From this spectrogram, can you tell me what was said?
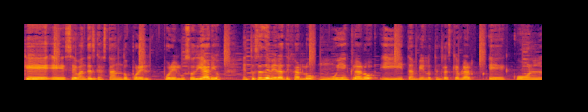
que eh, se van desgastando por el, por el uso diario. Entonces deberás dejarlo muy en claro y también lo tendrás que hablar eh, con,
